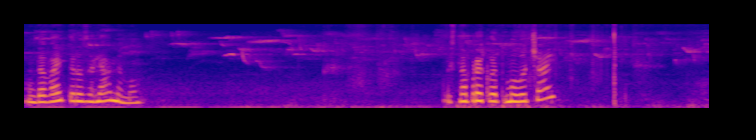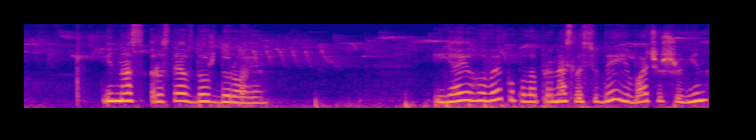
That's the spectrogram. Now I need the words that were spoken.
Давайте розглянемо. Ось, наприклад, молочай. Він нас росте вздовж дороги. І я його викопала, принесла сюди і бачу, що він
